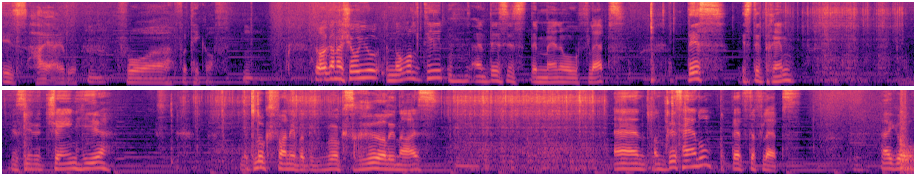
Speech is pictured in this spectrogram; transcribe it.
is high idle for uh, for takeoff. So I'm gonna show you a novelty, and this is the manual flaps. This is the trim. You see the chain here. It looks funny, but it works really nice. And on this handle, that's the flaps. I go.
